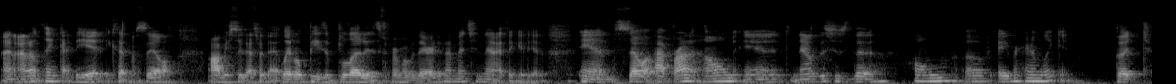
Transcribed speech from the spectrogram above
and I don't think I did, except myself. Obviously, that's what that little piece of blood is from over there. Did I mention that? I think I did. And so I brought it home, and now this is the home of Abraham Lincoln. But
